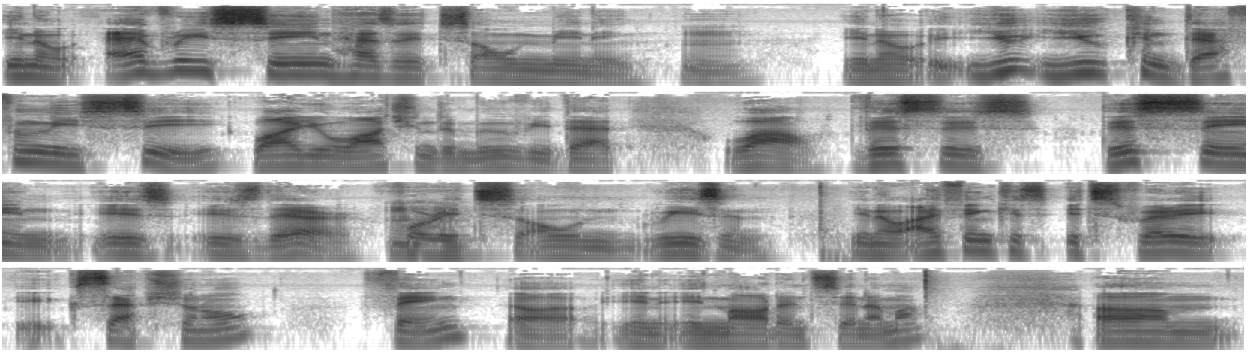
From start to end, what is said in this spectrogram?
You know, every scene has its own meaning. Mm. You know, you you can definitely see while you're watching the movie that wow, this is this scene is is there for mm-hmm. its own reason. You know, I think it's it's very exceptional thing uh, in in modern cinema. Um,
